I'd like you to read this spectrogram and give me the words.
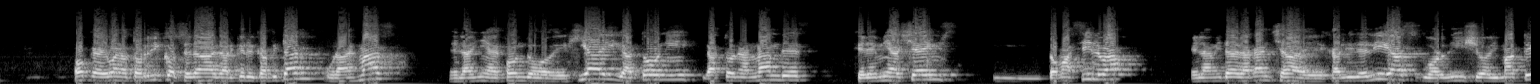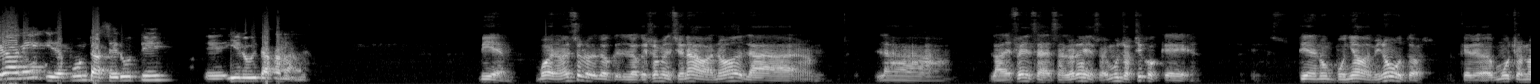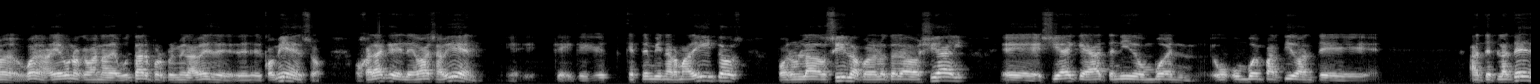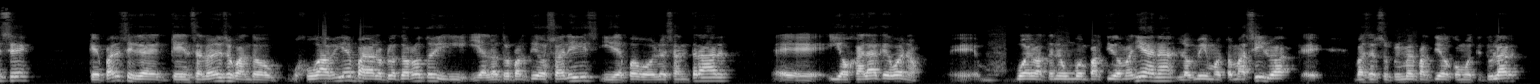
Ok, bueno, Torrico será el arquero y capitán, una vez más. En la línea de fondo, de Giai, Gatoni, Gastón Hernández, Jeremías James y Tomás Silva. En la mitad de la cancha, eh, Jalil Elías, Gordillo y Martegani, y de punta Ceruti eh, y Elubita Fernández. Bien, bueno, eso es lo, que yo mencionaba, ¿no? La, la, defensa de San Lorenzo. Hay muchos chicos que tienen un puñado de minutos, que muchos no, bueno, hay algunos que van a debutar por primera vez desde, el comienzo. Ojalá que le vaya bien, eh, que, que, estén bien armaditos. Por un lado Silva, por el otro lado Giai eh, que ha tenido un buen, un buen partido ante, ante Platense, que parece que, en San Lorenzo cuando jugás bien pagas los platos rotos y, al otro partido salís y después volvés a entrar. Eh, y ojalá que, bueno, eh, vuelva a tener un buen partido mañana. Lo mismo Tomás Silva, que va a ser su primer partido como titular.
